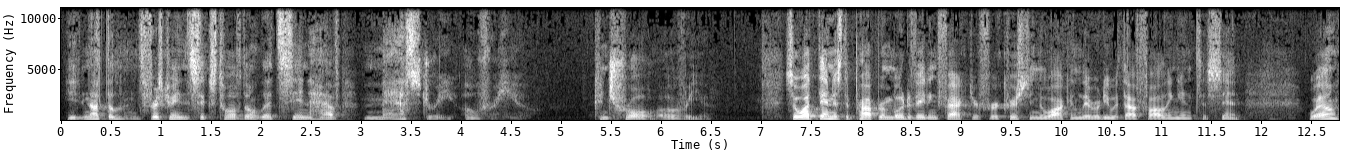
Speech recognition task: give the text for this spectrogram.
He, not the 1 Corinthians 6:12 don't let sin have mastery over you. Control over you. So what then is the proper motivating factor for a Christian to walk in liberty without falling into sin? Well,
